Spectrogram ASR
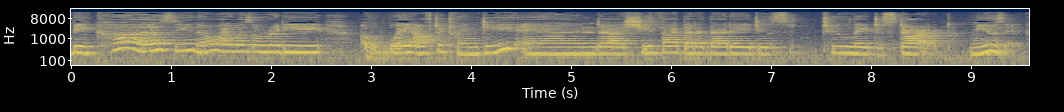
because you know I was already way after 20 and uh, she thought that at that age is too late to start music.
